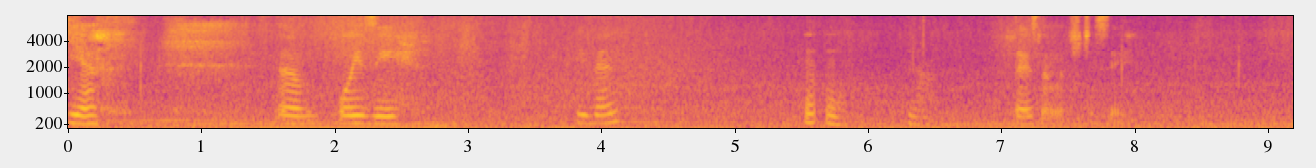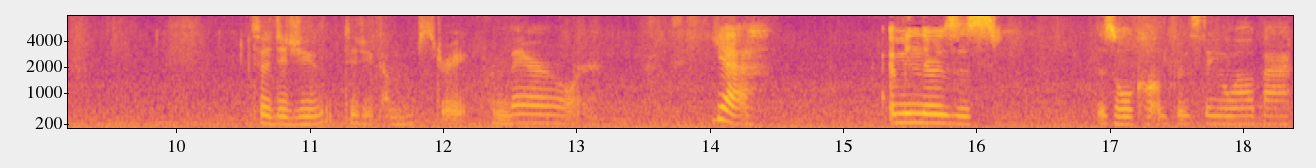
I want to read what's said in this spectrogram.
Yeah. Um, Boise. You been? Mm-mm. No. There's not much to see. So, did you did you come straight from there, or? Yeah. I mean, there was this this whole conference thing a while back.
